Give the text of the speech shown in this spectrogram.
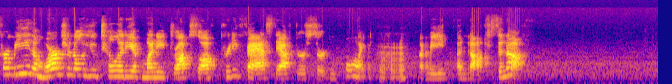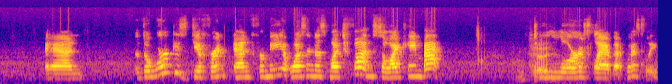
for me, the marginal utility of money drops off pretty fast after a certain point. hmm I mean, enough's enough. And the work is different, and for me, it wasn't as much fun, so I came back to Laura's lab at Wesley.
